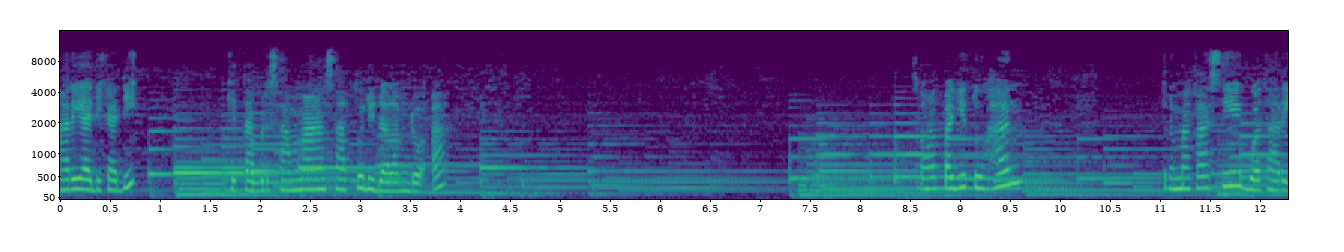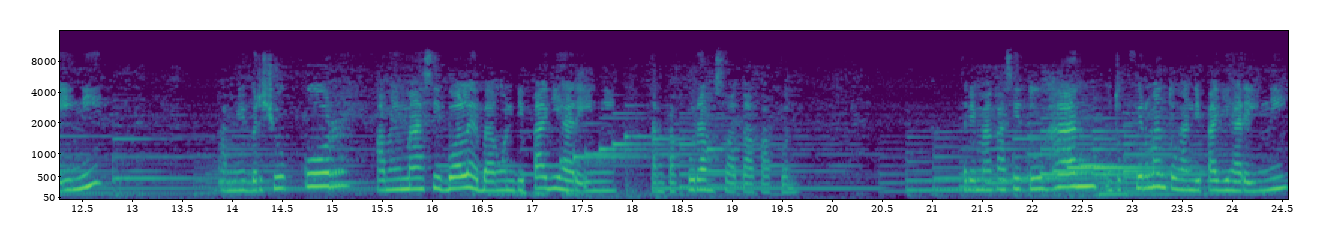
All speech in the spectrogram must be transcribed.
Mari adik-adik, kita bersama satu di dalam doa. Selamat pagi Tuhan, terima kasih buat hari ini. Kami bersyukur kami masih boleh bangun di pagi hari ini tanpa kurang suatu apa pun. Terima kasih Tuhan untuk firman Tuhan di pagi hari ini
